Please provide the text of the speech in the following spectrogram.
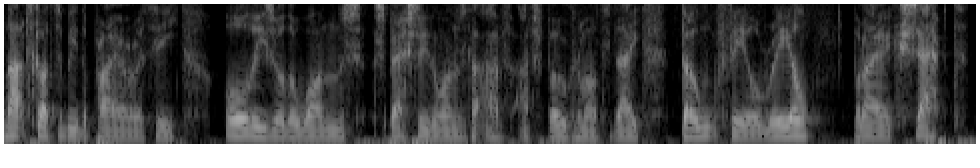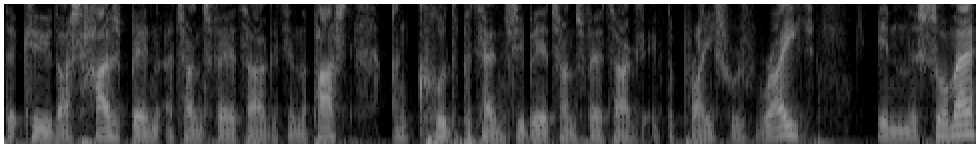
that's got to be the priority. All these other ones, especially the ones that I've, I've spoken about today, don't feel real but I accept that Kudus has been a transfer target in the past and could potentially be a transfer target if the price was right in the summer,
